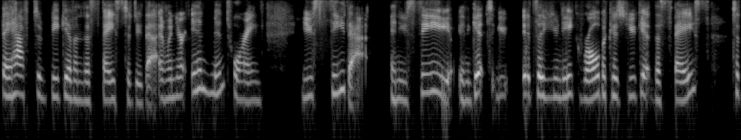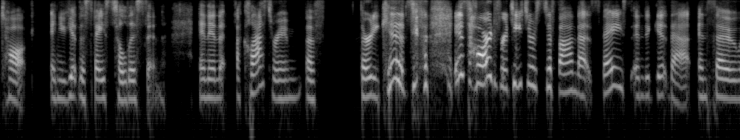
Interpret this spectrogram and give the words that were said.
they have to be given the space to do that. And when you're in mentoring, you see that and you see and get to, you, it's a unique role because you get the space to talk and you get the space to listen. And in a classroom of 30 kids, it's hard for teachers to find that space and to get that. And so,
